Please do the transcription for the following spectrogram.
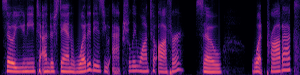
So you need to understand what it is you actually want to offer. So what products,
